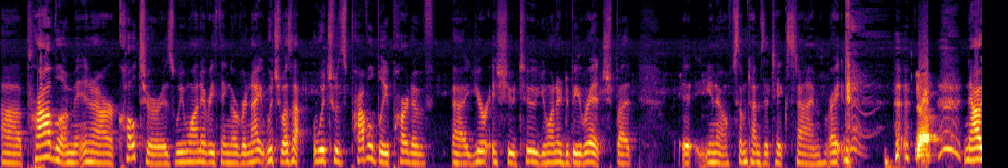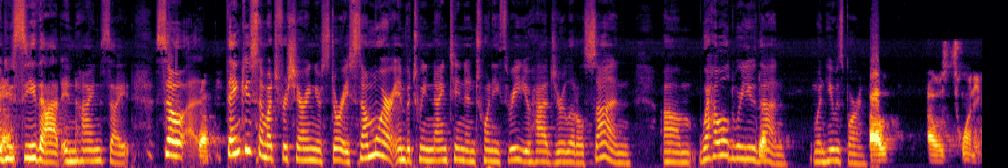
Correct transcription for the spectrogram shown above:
uh, problem in our culture is we want everything overnight, which was which was probably part of uh, your issue too. You wanted to be rich, but it, you know sometimes it takes time, right? yeah. now yeah. you see that in hindsight. So, uh, yeah. thank you so much for sharing your story. Somewhere in between 19 and 23, you had your little son. Um, well, how old were you yeah. then when he was born? I, I was 20.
